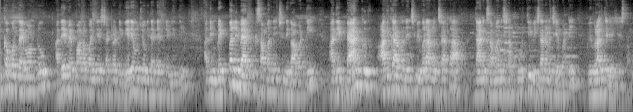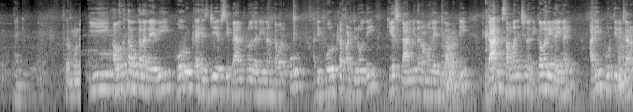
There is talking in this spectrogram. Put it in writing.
ఇంకా కొంత అమౌంట్ అదే మెప్పాలో పనిచేసినటువంటి వేరే ఉద్యోగి దగ్గరికి వెళ్ళింది. అది మెట్పల్లి బ్యాంకుకి సంబంధించింది కాబట్టి అది బ్యాంకు అధికారుల నుంచి వివరాలు వచ్చాక దానికి సంబంధించిన పూర్తి విచారణ చేపట్టి వివరాలు తెలియజేస్తాం. థ్యాంక్ యూ ఈ అవకతవకలు అనేవి కోరుట్ల హెచ్డిఎఫ్సి బ్యాంకులో జరిగినంత వరకు అది కోరుట్ల పరిధిలోది కేసు దాని మీద నమోదైంది కాబట్టి దానికి సంబంధించిన రికవరీలు అయినాయి. అది పూర్తి విచారణ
